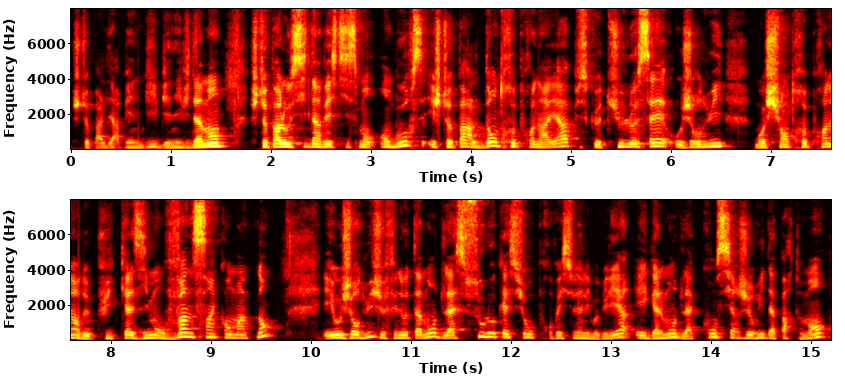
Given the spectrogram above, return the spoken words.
je te parle d'Airbnb bien évidemment, je te parle aussi d'investissement en bourse et je te parle d'entrepreneuriat puisque tu le sais aujourd'hui, moi je suis entrepreneur depuis quasiment 25 ans maintenant et aujourd'hui je fais notamment de la sous-location professionnelle immobilière et également de la conciergerie d'appartements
